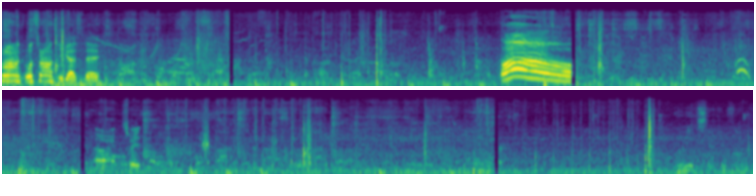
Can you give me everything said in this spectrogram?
What's wrong? With, what's wrong with you guys today? Oh! All right, sweet. Hi.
